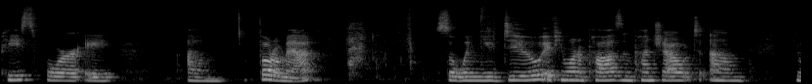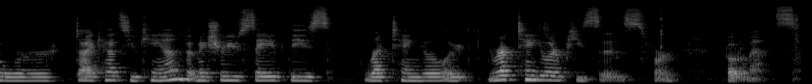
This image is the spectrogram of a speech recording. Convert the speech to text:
piece for a um, photo mat. So when you do, if you want to pause and punch out um, your die cuts, you can, but make sure you save these rectangular, rectangular pieces for photo mats.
